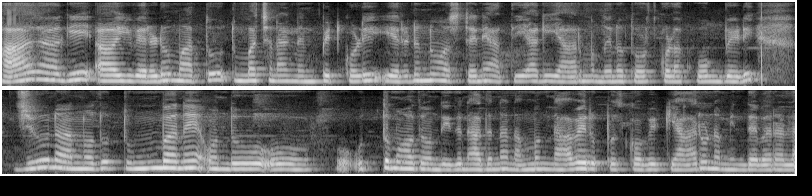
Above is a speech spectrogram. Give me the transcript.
ಹಾಗಾಗಿ ಇವೆರಡು ಮಾತು ತುಂಬ ಚೆನ್ನಾಗಿ ನೆನ್ಪಿಟ್ಕೊಳ್ಳಿ. ಎರಡನ್ನೂ ಅಷ್ಟೇ ಅತಿಯಾಗಿ ಯಾರ ಮುಂದೆನೂ ತೋರಿಸ್ಕೊಳ್ಳೋಕೆ ಹೋಗಬೇಡಿ. ಜೀವನ ಅನ್ನೋದು ತುಂಬಾ ಒಂದು ಉತ್ತಮವಾದ ಒಂದು ಇದನ್ನು ಅದನ್ನು ನಮಗೆ ನಾವೇ ರೂಪಿಸ್ಕೋಬೇಕು. ಯಾರೂ ನಮ್ಮ ಹಿಂದೆ ಬರಲ್ಲ.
